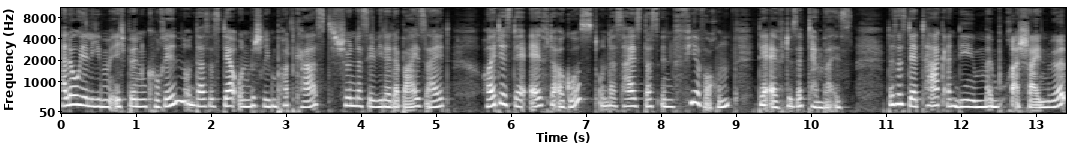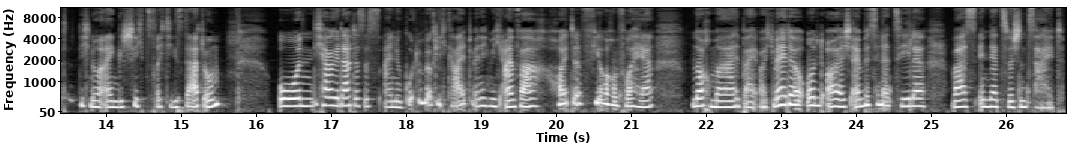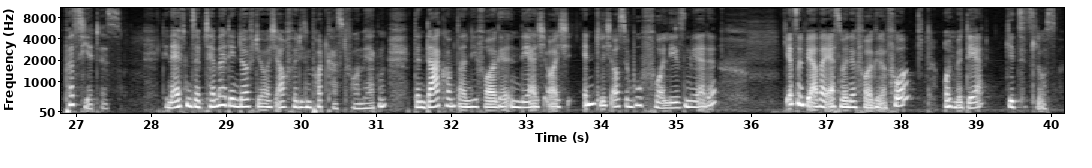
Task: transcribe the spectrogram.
Hallo ihr Lieben, ich bin Corinne und das ist der Unbeschrieben Podcast. Schön, dass ihr wieder dabei seid. Heute ist der 11. August und das heißt, dass in vier Wochen der 11. September ist. Das ist der Tag, an dem mein Buch erscheinen wird, nicht nur ein geschichtsträchtiges Datum. Und ich habe gedacht, das ist eine gute Möglichkeit, wenn ich mich einfach heute, vier Wochen vorher, nochmal bei euch melde und euch ein bisschen erzähle, was in der Zwischenzeit passiert ist. Den 11. September, den dürft ihr euch auch für diesen Podcast vormerken, denn da kommt dann die Folge, in der ich euch endlich aus dem Buch vorlesen werde. Jetzt sind wir aber erstmal in der Folge davor und mit der geht's jetzt los.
